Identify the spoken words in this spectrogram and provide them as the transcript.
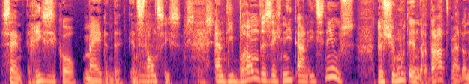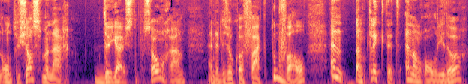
zijn risicomijdende instanties. en die branden zich niet aan iets nieuws. Dus je moet inderdaad met een enthousiasme naar de juiste persoon gaan. En dat is ook wel vaak toeval. En dan klikt het en dan rol je door.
